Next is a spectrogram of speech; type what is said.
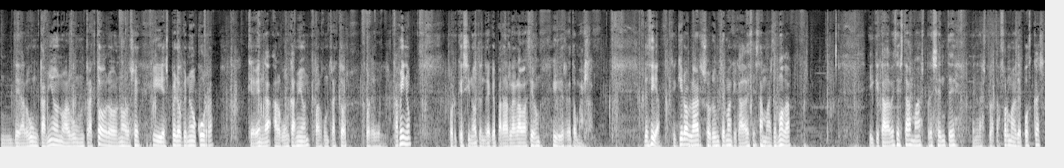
de algún camión o algún tractor o no lo sé. Y espero que no ocurra que venga algún camión o algún tractor por el camino porque si no tendré que parar la grabación y retomarla. Decía que quiero hablar sobre un tema que cada vez está más de moda y que cada vez está más presente en las plataformas de podcast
